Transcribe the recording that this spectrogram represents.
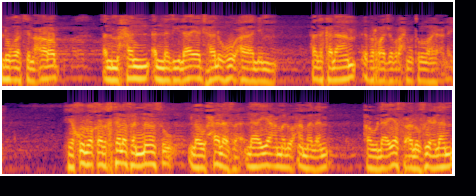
لغة العرب المحل الذي لا يجهله عالم. هذا كلام ابن رجب رحمة الله عليه. يقول وقد اختلف الناس لو حلف لا يعمل عملا أو لا يفعل فعلا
